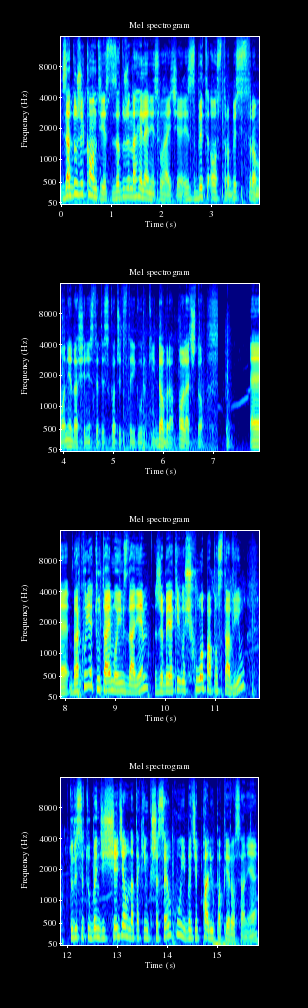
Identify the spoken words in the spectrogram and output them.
Za duży kąt jest, za duże nachylenie, słuchajcie. Jest zbyt ostro, zbyt stromo. Nie da się niestety skoczyć z tej górki. Dobra, olać to. E, brakuje tutaj, moim zdaniem, żeby jakiegoś chłopa postawił, który se tu będzie siedział na takim krzesełku i będzie palił papierosa, nie?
